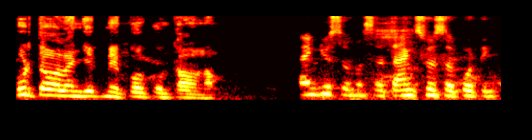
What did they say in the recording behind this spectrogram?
పూర్తవ్వాలని చెప్పి మేము కోరుకుంటా ఉన్నాం. Thank you so much sir thanks for supporting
